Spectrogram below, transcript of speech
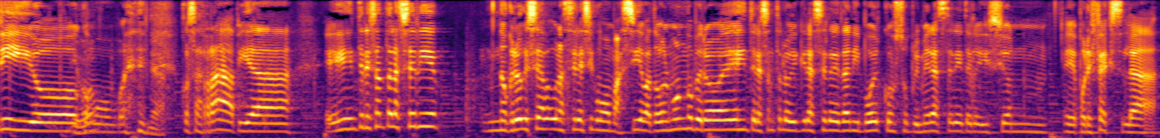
¿Y vos? como. Cosas rápidas. Es interesante la serie. No creo que sea una serie así como masiva para todo el mundo, pero es interesante lo que quiere hacer Danny Boyle con su primera serie de televisión eh, por FX. La,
